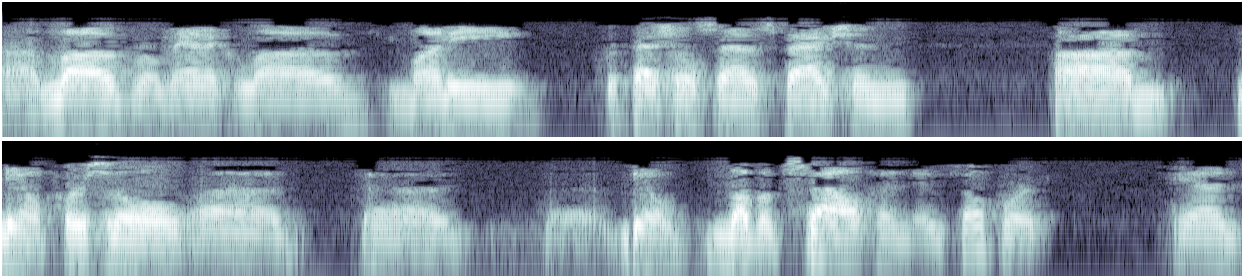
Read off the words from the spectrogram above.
uh, love, romantic love, money, professional satisfaction, um, you know, personal, uh, uh, uh, you know, love of self and, and so forth. And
